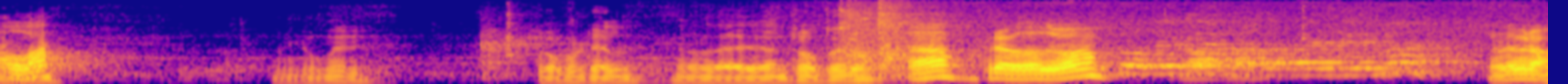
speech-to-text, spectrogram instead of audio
Alle. Den kommer sjåfør å fortelle. det er en sjåfør òg. Ja, prøve deg du òg. Det er bra.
